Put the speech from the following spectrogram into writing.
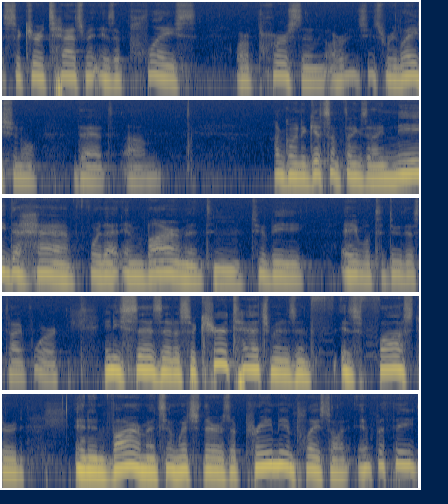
secure attachment is a place or a person, or it's, it's relational, that um, I'm going to get some things that I need to have for that environment Mm. to be able to do this type of work. And he says that a secure attachment is, in, is fostered in environments in which there is a premium placed on empathy,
